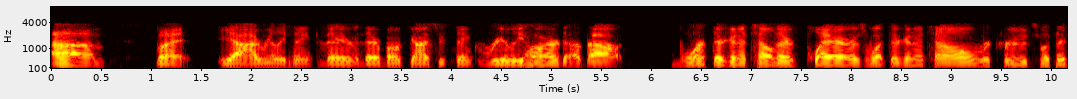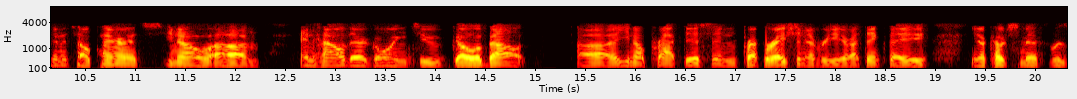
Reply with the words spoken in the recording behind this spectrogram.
Um, but yeah, I really think they're they're both guys who think really hard about what they're going to tell their players, what they're going to tell recruits, what they're going to tell parents, you know, um, and how they're going to go about, uh, you know, practice and preparation every year. I think they, you know, Coach Smith was,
